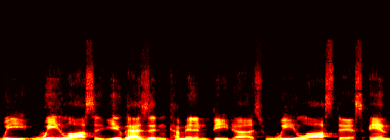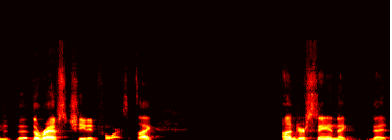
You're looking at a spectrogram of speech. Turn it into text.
we we lost it you guys didn't come in and beat us we lost this and the, the refs cheated for us it's like understand that that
